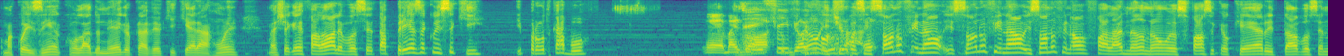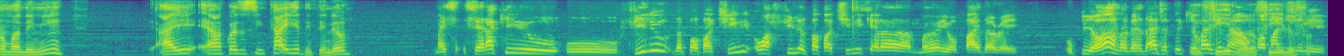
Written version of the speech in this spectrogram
uma coisinha com o lado negro pra ver o que, que era ruim. Mas chegar e falar, olha, você tá presa com isso aqui. E pronto, acabou. É, mas É, eu isso acho que aí o pior Não, e tipo é- assim, só no final, e só no final, e só no final falar, não, não, eu faço o que eu quero e tal, você não manda em mim. Aí é uma coisa assim, caída, entendeu? Mas será que o, o filho da Palpatine ou a filha do Palpatine que era mãe ou pai da Rey? O pior, na verdade, é ter que É o imaginar filho, o é o filho. Palpatine,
